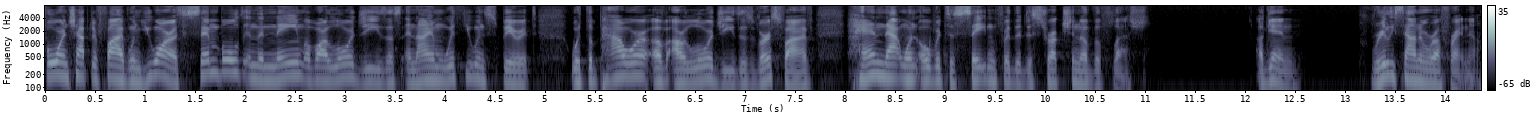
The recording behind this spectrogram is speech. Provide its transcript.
4 in chapter 5 When you are assembled in the name of our Lord Jesus, and I am with you in spirit, with the power of our Lord Jesus, verse 5, hand that one over to Satan for the destruction of the flesh. Again, really sounding rough right now.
